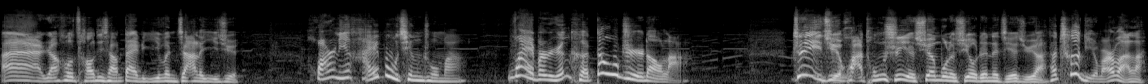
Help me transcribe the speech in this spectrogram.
哎，然后曹吉祥带着疑问加了一句：“皇上您还不清楚吗？外边的人可都知道了。”这句话同时也宣布了徐有贞的结局啊，他彻底玩完了。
